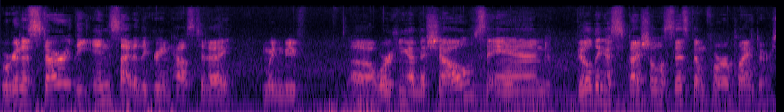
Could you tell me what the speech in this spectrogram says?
We're gonna start the inside of the greenhouse today. I'm gonna be uh, working on the shelves and building a special system for our planters.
